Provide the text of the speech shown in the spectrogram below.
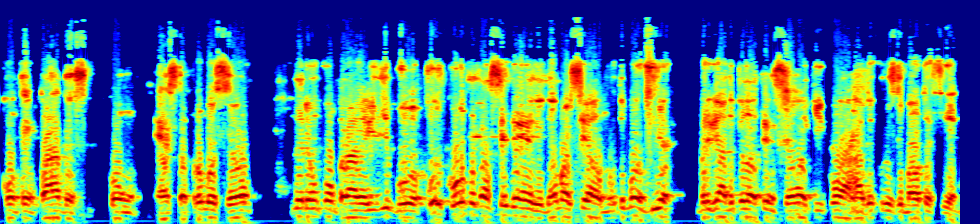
contempladas com esta promoção, poderão comprar aí de boa, por conta da CDL, né, Marcel? Muito bom dia. Obrigado pela atenção aqui com a Rádio Cruz do Malta FM.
